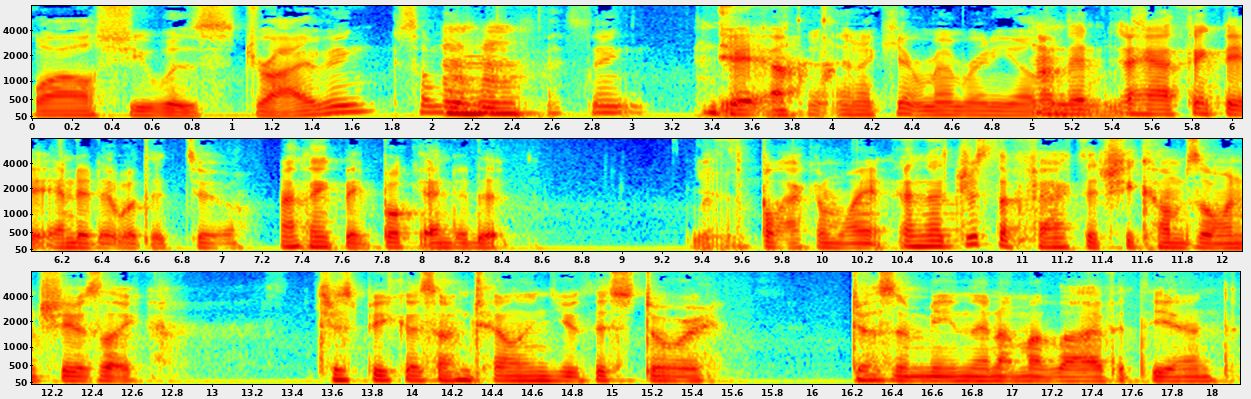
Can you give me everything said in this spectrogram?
while she was driving somewhere. Mm-hmm. I think, Yeah. and I can't remember any other. And then ones. I think they ended it with it too. I think they bookended it yeah. with black and white. And that just the fact that she comes on, she was like, just because I'm telling you this story doesn't mean that I'm alive at the end.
